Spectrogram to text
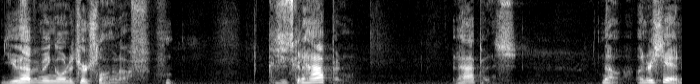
you haven't been going to church long enough. Because it's going to happen. It happens. Now, understand,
